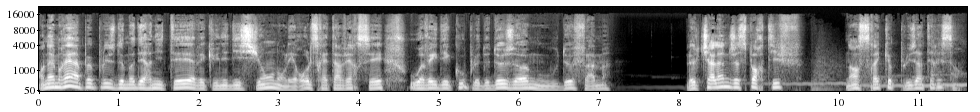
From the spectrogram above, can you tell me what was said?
On aimerait un peu plus de modernité avec une édition dont les rôles seraient inversés ou avec des couples de deux hommes ou deux femmes. Le challenge sportif n'en serait que plus intéressant.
